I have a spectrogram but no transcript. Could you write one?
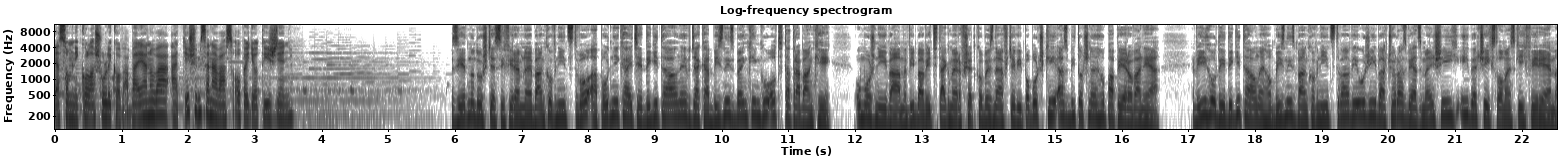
Ja som Nikola Šuliková Bajanová a teším sa na vás opäť o týždeň. Zjednodušte si firemné bankovníctvo a podnikajte digitálne vďaka business bankingu od Tatrabanky. Umožní vám vybaviť takmer všetko bez návštevy pobočky a zbytočného papierovania. Výhody digitálneho biznis bankovníctva využíva čoraz viac menších i väčších slovenských firiem.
